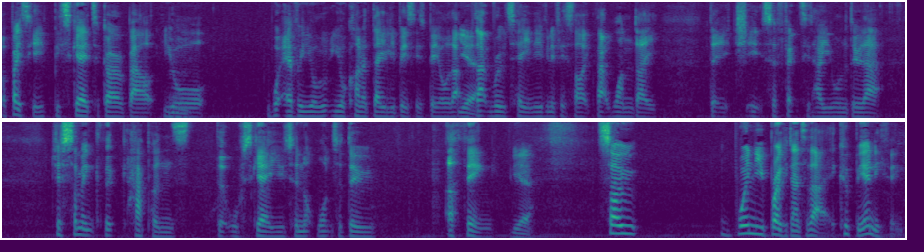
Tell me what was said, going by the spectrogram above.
or basically be scared to go about hmm. your whatever your your kind of daily business be or that Yeah. that routine, even if it's like that one day that it, it's affected how you want to do that. Just something that happens that will scare you to not want to do a thing. yeah. So when you break it down to that, it could be anything.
